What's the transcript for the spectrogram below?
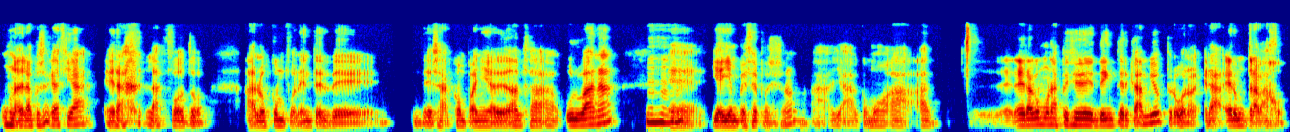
una de las cosas que hacía era las fotos a los componentes de, de esas compañías de danza urbana. ujú, eh, y ahí empecé, pues eso, ¿no? A ya como a, a- era como una especie de, de intercambio, pero bueno, era, era un trabajo.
